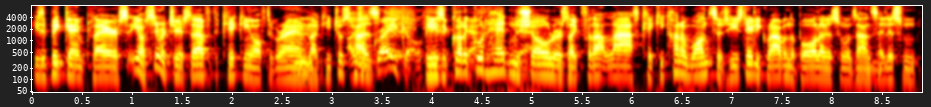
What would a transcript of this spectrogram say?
he's a big game player. So, you know, similar to yourself with the kicking off the ground. Like he just Oh, he's a has great goalkeeper, He's got a yeah. good head and Yeah. shoulders. Like for that last kick, he kind of wants it. He's nearly grabbing the ball out of someone's hand. and Say, listen.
